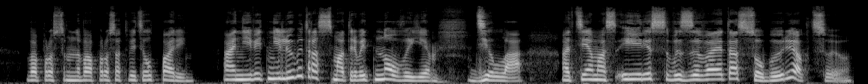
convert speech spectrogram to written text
— вопросом на вопрос ответил парень. «Они ведь не любят рассматривать новые дела, а тема с Ирис вызывает особую реакцию».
